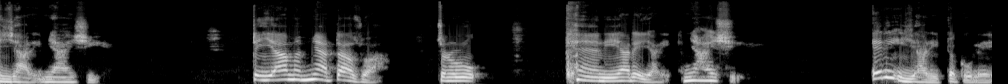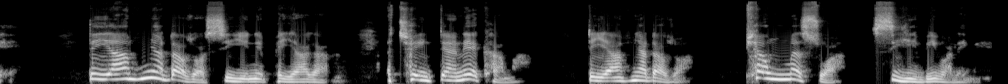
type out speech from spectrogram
အရာတွေအများကြီးရှိတယ် တရားမမျှတစွာကျွန်တော်တို့ခံနေရတဲ့အရာတွေအများကြီးရှိတယ်အဲ့ဒီအရာတွေအတွက်ကိုလေတရားမျှတစွာစီရင်တဲ့ဖခင်ကအချိန်တန်တဲ့အခါမှာတရားမျှတစွာ ဖြောင့်မတ်စွာစီရင်ပေးပါလိမ့်မယ်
